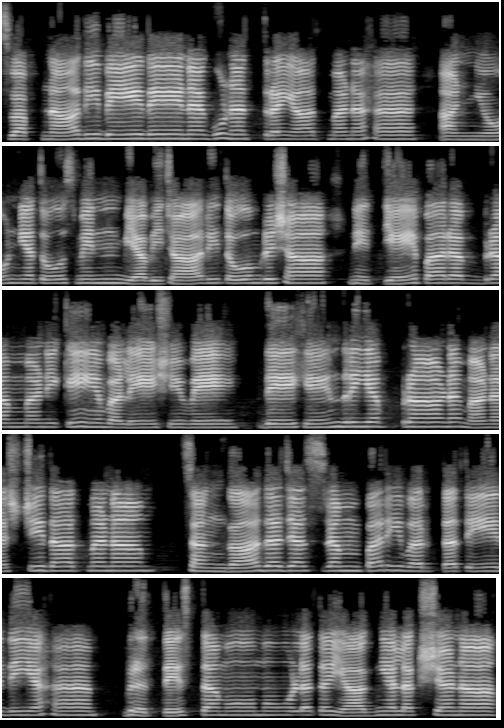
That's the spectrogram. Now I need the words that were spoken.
स्वप्नादिभेदेन गुणत्रयात्मनः। अन्योन्यतोऽस्मिन् व्यविचारितो मृषा। नित्ये परब्रह्मणि केवले शिवे। देहेन्द्रियप्राणमनश्चिदात्मनाम् सङ्गादजस्रम् परिवर्तते दियः। वृत्तिस्तमो मूलतयाज्ञलक्षणा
